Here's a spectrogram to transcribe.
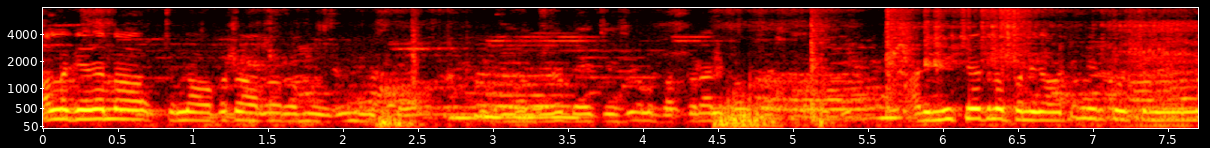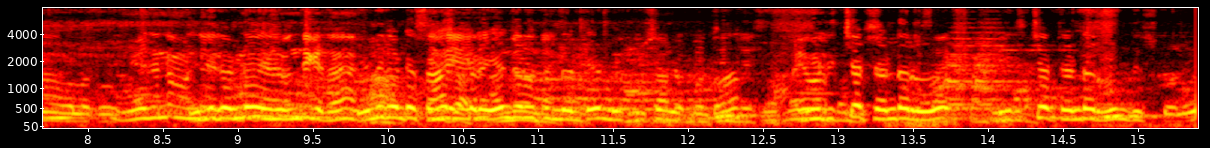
వాళ్ళకి ఏదైనా చిన్న ఒకటో అరవై రూమ్ దయచేసి వాళ్ళు బతకడానికి అవకాశం అది మీ చేతిలో పని కాబట్టి మీరు కొంచెం ఏమన్నా వాళ్ళకు ఎందుకంటే ఎందుకంటే సార్ ఇక్కడ ఏం జరుగుతుందంటే మీకు విషయం చెప్పండి మీరు ఇచ్చే టెండర్ మీరు ఇచ్చే టెండర్ రూమ్ తీసుకొని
